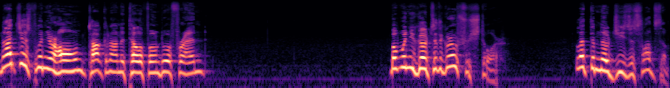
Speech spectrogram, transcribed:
Not just when you're home talking on the telephone to a friend, but when you go to the grocery store. Let them know Jesus loves them.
